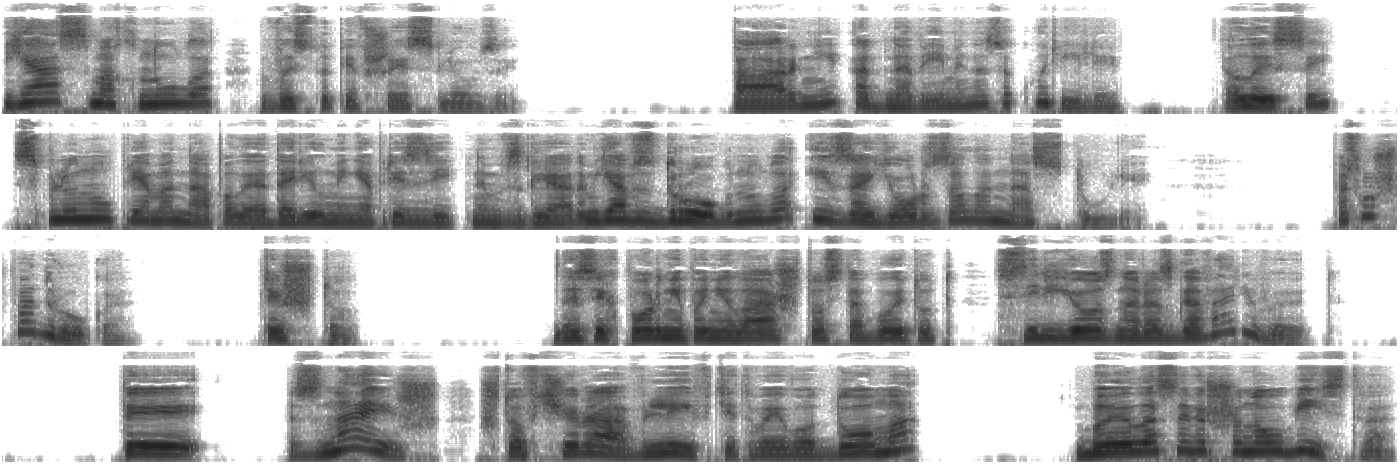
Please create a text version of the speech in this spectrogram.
я смахнула выступившие слезы. Парни одновременно закурили. Лысый сплюнул прямо на пол и одарил меня презрительным взглядом. Я вздрогнула и заерзала на стуле. — Послушай, подруга, ты что, до сих пор не поняла, что с тобой тут серьезно разговаривают? Ты знаешь, что вчера в лифте твоего дома было совершено убийство?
